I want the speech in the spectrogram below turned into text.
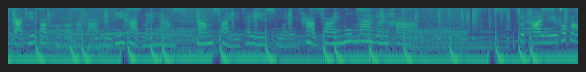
รยากาศที่พักของเรานะคะ อยู่ที่หาดไม้งาม น้ำใสทะเลสวย หาดทรายนุ่มมากเลยค่ะ สุดท้ายนี้พวกเรา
